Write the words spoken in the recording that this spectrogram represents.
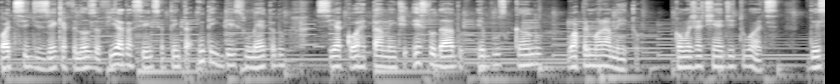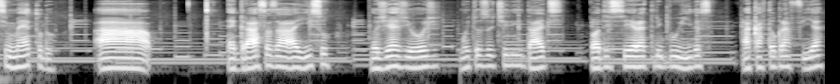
pode-se dizer que a filosofia da ciência tenta entender esse método se é corretamente estudado e buscando o aprimoramento, como eu já tinha dito antes. Desse método, a... é graças a isso, nos dias de hoje, muitas utilidades podem ser atribuídas à cartografia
